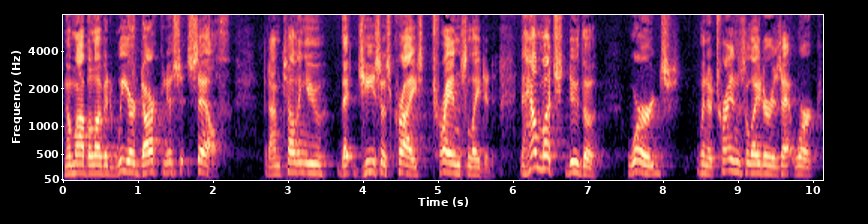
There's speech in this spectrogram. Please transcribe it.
No, my beloved, we are darkness itself. But I'm telling you that Jesus Christ translated. Now, how much do the words, when a translator is at work,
